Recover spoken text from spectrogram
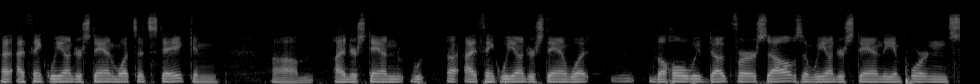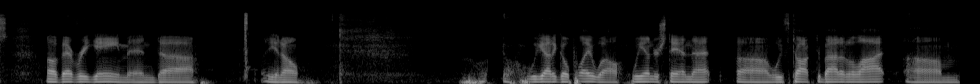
I, I, think we understand what's at stake, and um, I understand. I think we understand what the hole we've dug for ourselves, and we understand the importance of every game. And uh, you know, we got to go play well. We understand that. Uh, we've talked about it a lot. Um,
